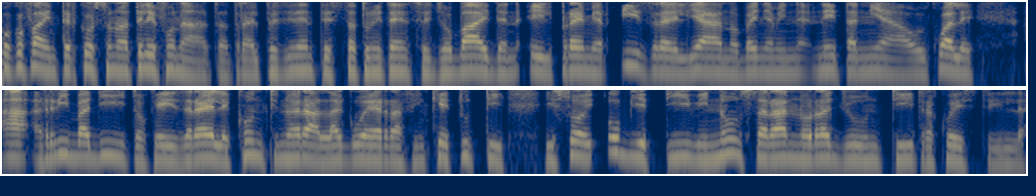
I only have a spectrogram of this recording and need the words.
Poco fa è intercorsa una telefonata tra il presidente statunitense Joe Biden e il premier israeliano Benjamin Netanyahu, il quale ha ribadito che Israele continuerà la guerra finché tutti i suoi obiettivi non saranno raggiunti, tra questi il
